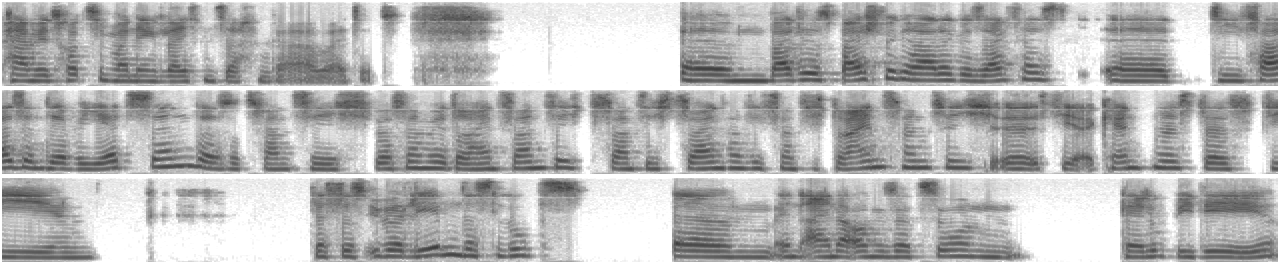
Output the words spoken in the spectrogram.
haben wir trotzdem an den gleichen Sachen gearbeitet. Ähm, weil du das Beispiel gerade gesagt hast, äh, die Phase, in der wir jetzt sind, also 20, was haben wir, 23, 2022, 2023, äh, ist die Erkenntnis, dass die, dass das Überleben des Loops ähm, in einer Organisation der Loop-Idee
